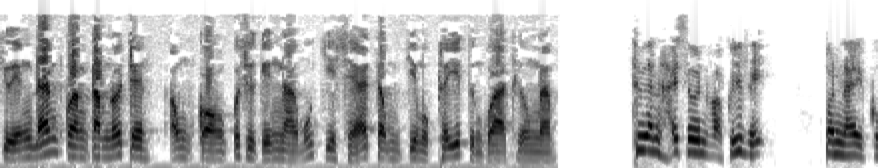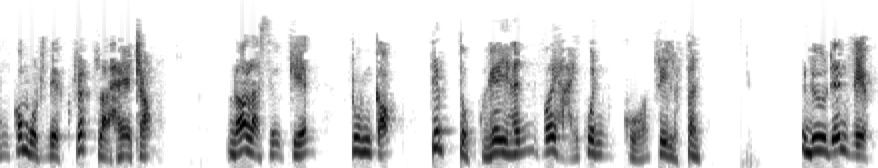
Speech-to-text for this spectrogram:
chuyện đáng quan tâm nói trên, ông còn có sự kiện nào muốn chia sẻ trong chuyên mục Thế giới tuần qua thưa ông Nam? Thưa anh Hải Sơn và quý vị, tuần này cũng có một việc rất là hệ trọng. Đó là sự kiện Trung Cộng tiếp tục gây hấn với hải quân của Philippines, đưa đến việc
